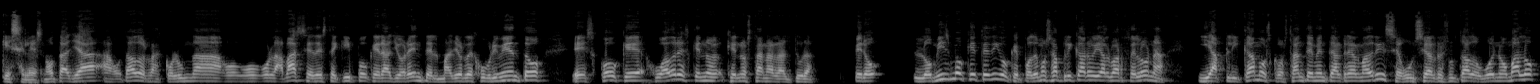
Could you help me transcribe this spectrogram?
que se les nota ya agotados. La columna o, la base de este equipo, que era Llorente, el mayor descubrimiento, es Coque, jugadores que no, que no están a la altura. Pero lo mismo que te digo que podemos aplicar hoy al Barcelona y aplicamos constantemente al Real Madrid, según sea el resultado bueno o malo,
